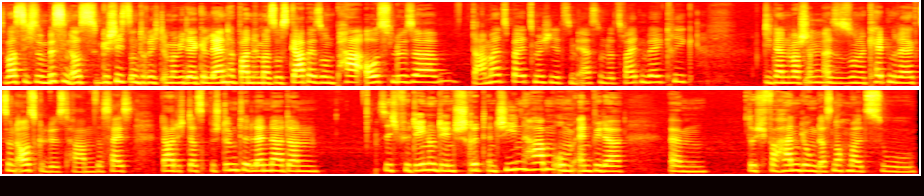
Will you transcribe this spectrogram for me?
so was ich so ein bisschen aus Geschichtsunterricht immer wieder gelernt habe, waren immer so, es gab ja so ein paar Auslöser damals bei, zum Beispiel jetzt im Ersten oder Zweiten Weltkrieg, die dann wahrscheinlich, mhm. also so eine Kettenreaktion ausgelöst haben. Das heißt, dadurch, dass bestimmte Länder dann sich für den und den Schritt entschieden haben, um entweder ähm, durch Verhandlungen das nochmal zu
